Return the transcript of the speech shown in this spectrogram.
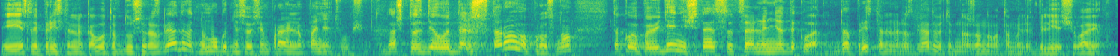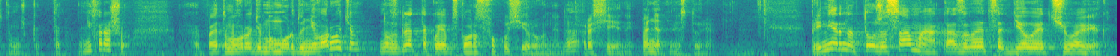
И если пристально кого-то в душе разглядывать, ну, могут не совсем правильно понять, в общем-то, да? Что сделают дальше, второй вопрос, но такое поведение считается социально неадекватным, да? Пристально разглядывать обнаженного там или в белье человека, потому что так нехорошо. Поэтому вроде мы морду не воротим, но взгляд такой, я бы сказал, расфокусированный, да? Рассеянный. Понятная история. Примерно то же самое, оказывается, делает человек –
